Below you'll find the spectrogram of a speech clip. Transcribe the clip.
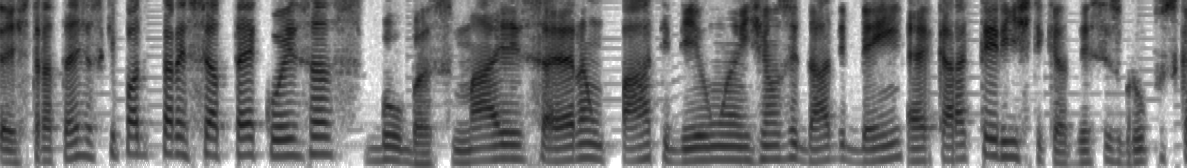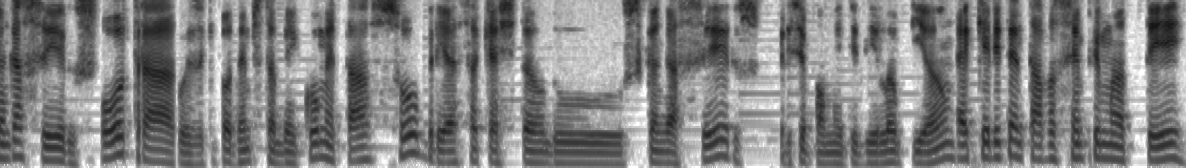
estratégias que podem parecer até coisas bobas, mas eram parte de uma engenhosidade bem é, característica desses grupos cangaceiros. Outra coisa que podemos também comentar sobre essa questão dos cangaceiros, principalmente de Lampião, é que ele tentava sempre manter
